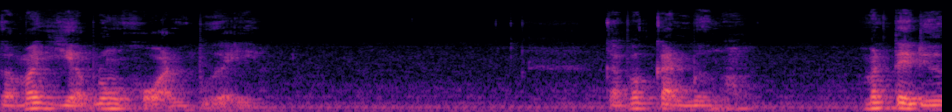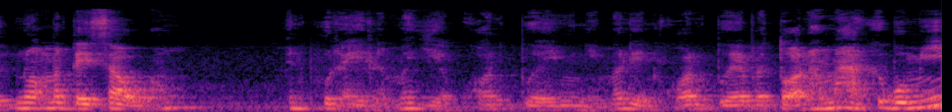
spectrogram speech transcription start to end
ก็มาเหยียบลงขอนเปื่อยกับประกันเบิ่งเอ้ามันแต่ดึกเนาะมันแต่เช้าเอ้าเป็นผู้ใดล่ะมาเหยียบขอนเปื่อยมันนี่มาเล่นขอนเปื่อยไปตอนทำมาคือบ่มี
